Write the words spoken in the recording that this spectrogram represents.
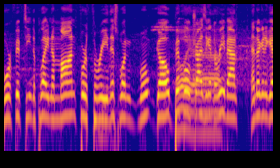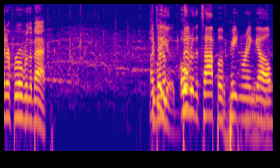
4.15 to play. Naman for three. This one won't go. Oh, Biffle Oh, tries to get the rebound, and they're going to get her for over the back. I She tell went you, over the top of Peyton Rangel,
